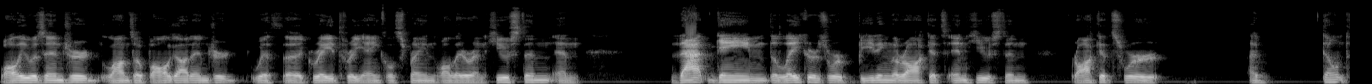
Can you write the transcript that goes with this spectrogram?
While he was injured, Lonzo Ball got injured with a grade three ankle sprain while they were in Houston, and that game the Lakers were beating the Rockets in Houston. Rockets were, I don't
